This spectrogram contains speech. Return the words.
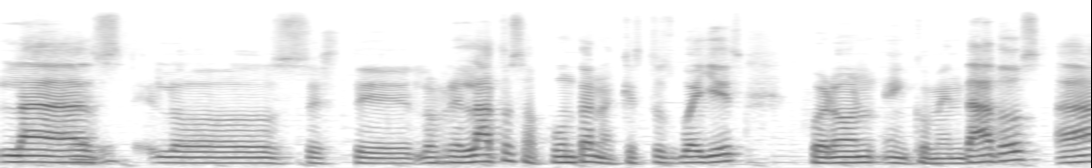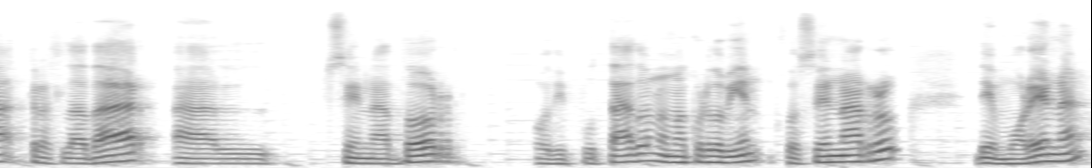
Las, los, este, los relatos apuntan a que estos güeyes fueron encomendados a trasladar al senador o diputado, no me acuerdo bien, José Narro de Morena,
